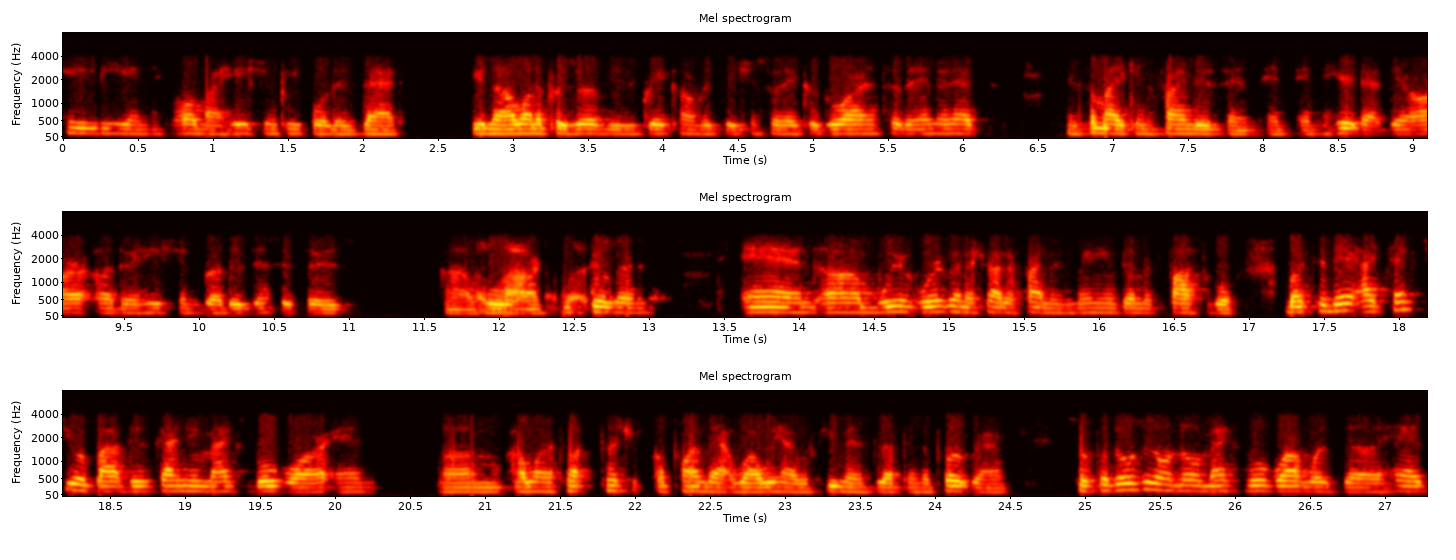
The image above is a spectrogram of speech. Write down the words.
Haiti and all my Haitian people is that you know, I want to preserve these great conversations so they could go out into the internet and somebody can find this and, and, and hear that there are other Haitian brothers and sisters uh, who are still learning. And um, we're we're going to try to find as many of them as possible. But today I text you about this guy named Max Beauvoir, and um, I want to touch upon that while we have a few minutes left in the program. So for those who don't know, Max Beauvoir was the head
